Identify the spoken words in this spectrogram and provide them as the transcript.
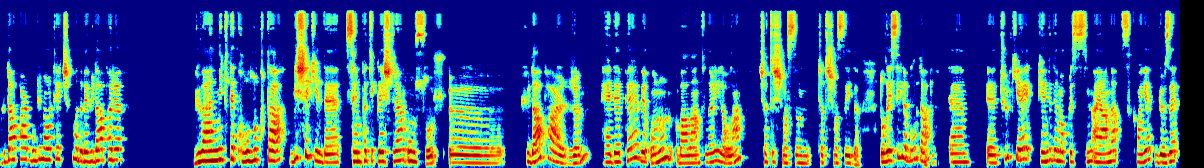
Hüdapar bugün ortaya çıkmadı ve Hüdapar'ı güvenlikte, kollukta bir şekilde sempatikleştiren unsur e, Hüdapar'ın HDP ve onun bağlantılarıyla olan çatışmasın çatışmasıydı. Dolayısıyla burada e, e, Türkiye kendi demokrasisinin ayağına sıkmayı göze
